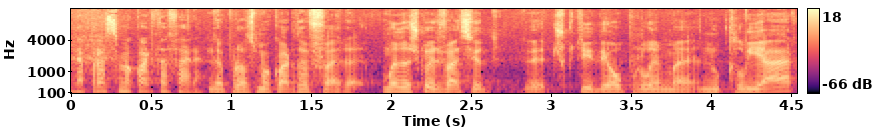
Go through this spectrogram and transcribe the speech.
Na próxima quarta-feira. Na próxima quarta-feira. Uma das coisas que vai ser eh, discutida é o problema nuclear,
